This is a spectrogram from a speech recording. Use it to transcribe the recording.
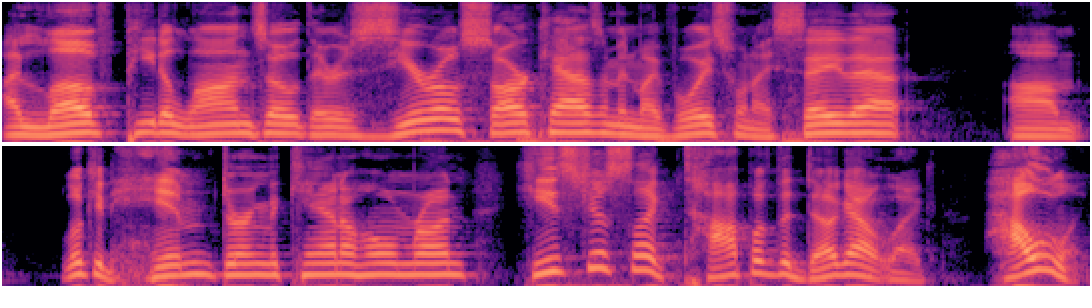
I love Pete Alonso. There is zero sarcasm in my voice when I say that. Um, look at him during the Canha home run. He's just like top of the dugout, like howling,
